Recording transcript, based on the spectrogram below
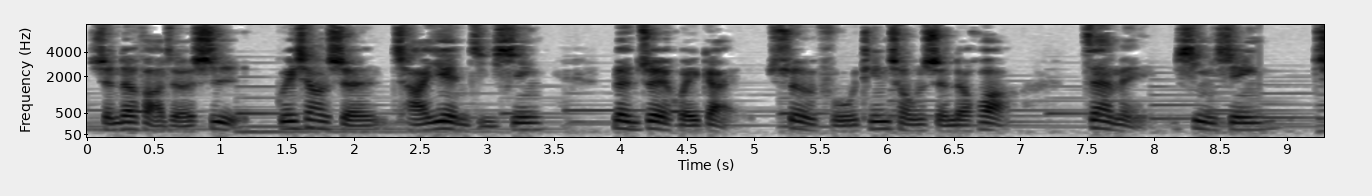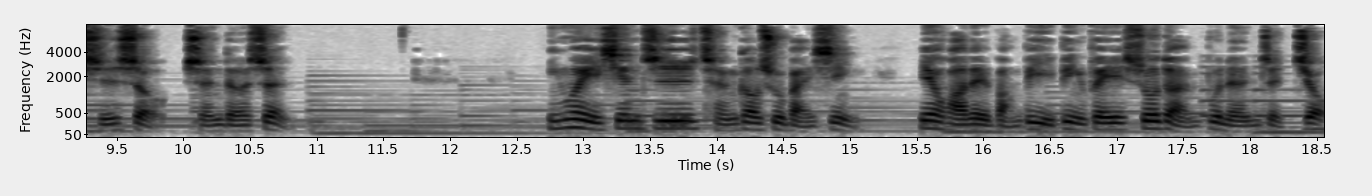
神的法则是归向神，查验己心，认罪悔改，顺服听从神的话，赞美信心，持守神得胜。因为先知曾告诉百姓，耶和华的膀臂并非缩短不能拯救，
